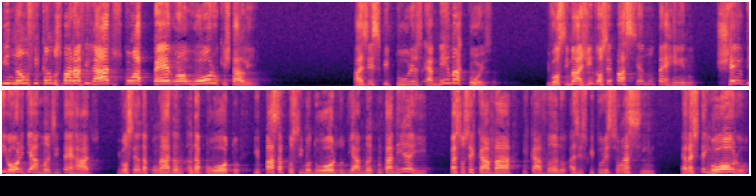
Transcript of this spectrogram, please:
e não ficamos maravilhados com a pérola, o ouro que está ali. As escrituras é a mesma coisa. E você imagina você passeando num terreno cheio de ouro e diamantes enterrados. E você anda para um lado, anda para o outro e passa por cima do ouro, do diamante, não está nem aí. Mas se você cavar e cavando, as escrituras são assim. Elas têm ouro,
